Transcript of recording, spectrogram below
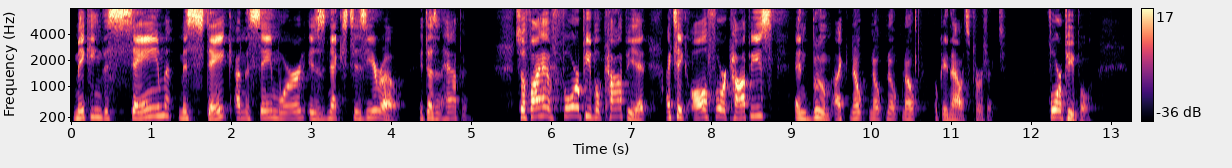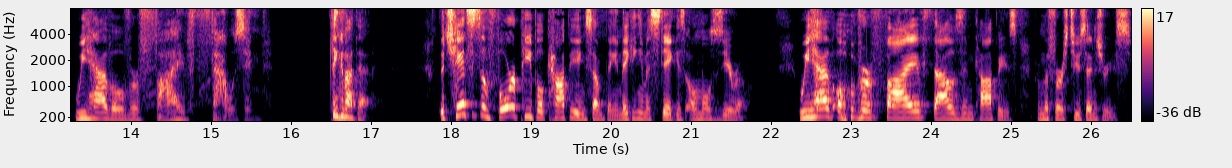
making the same mistake on the same word is next to zero. It doesn't happen. So if I have four people copy it, I take all four copies and boom, I, nope, nope, nope, nope. Okay, now it's perfect. Four people. We have over 5,000. Think about that. The chances of four people copying something and making a mistake is almost zero. We have over 5,000 copies from the first two centuries.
